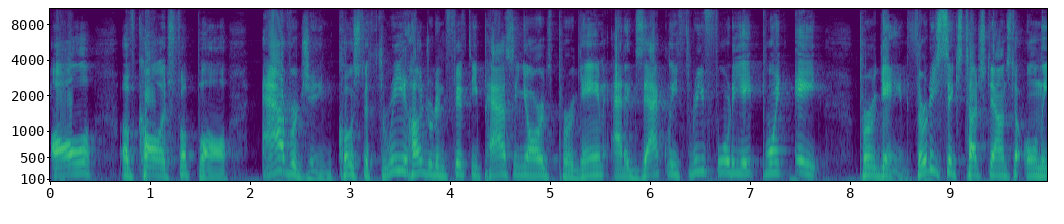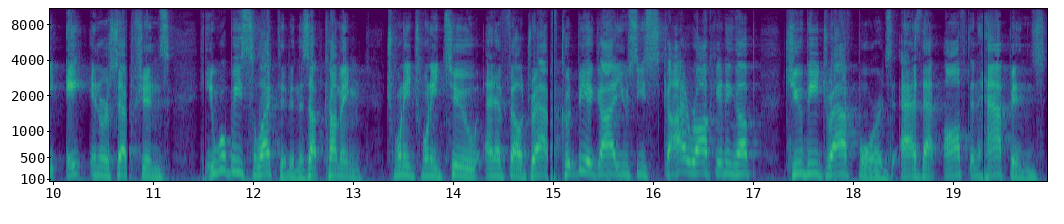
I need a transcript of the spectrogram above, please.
all of college football, averaging close to 350 passing yards per game at exactly 348.8 per game. 36 touchdowns to only eight interceptions. He will be selected in this upcoming 2022 NFL draft. Could be a guy you see skyrocketing up QB draft boards, as that often happens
